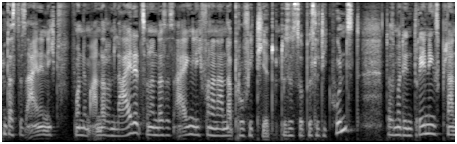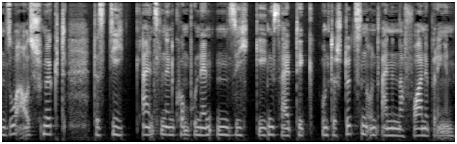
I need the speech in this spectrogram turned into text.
und dass das eine nicht von dem anderen leidet, sondern dass es eigentlich voneinander profitiert. Und das ist so ein bisschen die Kunst, dass man den Trainingsplan so ausschmückt, dass die einzelnen Komponenten sich gegenseitig unterstützen und einen nach vorne bringen.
